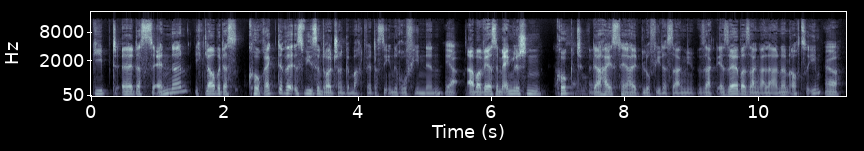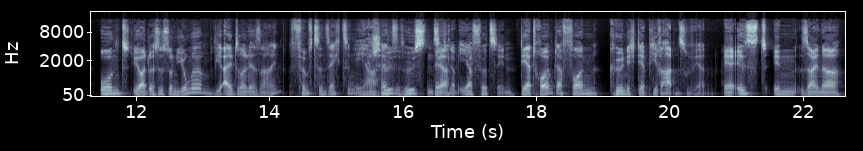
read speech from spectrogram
gibt, äh, das zu ändern. Ich glaube, das korrektere ist, wie es in Deutschland gemacht wird, dass sie ihn Ruffy nennen. Ja. Aber wer es im Englischen guckt, da heißt er halt Luffy. Das sagen, sagt er selber, sagen alle anderen auch zu ihm. Ja. Und ja, das ist so ein Junge. Wie alt soll der sein? 15, 16 Ja, geschätzt? hö höchstens. Ja. Ich glaube eher 14. Der träumt davon, König der Piraten zu werden. Er ist in seiner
